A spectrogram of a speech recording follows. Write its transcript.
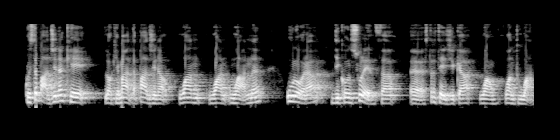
Questa pagina che l'ho chiamata pagina 111, un'ora di consulenza eh, strategica one, to one,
